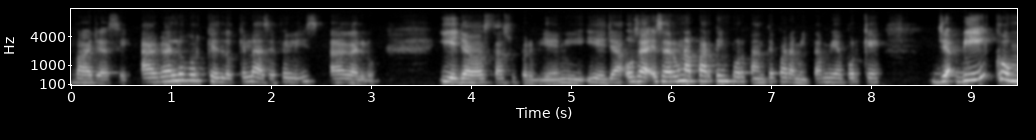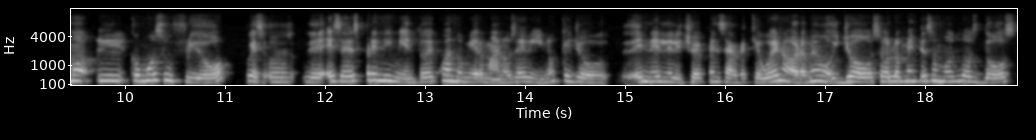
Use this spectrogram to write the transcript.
váyase, hágalo porque es lo que la hace feliz, hágalo. Y ella está súper bien y, ella, o sea, esa era una parte importante para mí también porque ya vi cómo, cómo sufrió pues ese desprendimiento de cuando mi hermano se vino, que yo en el, hecho de pensar de que bueno, ahora me voy yo, solamente somos los dos,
